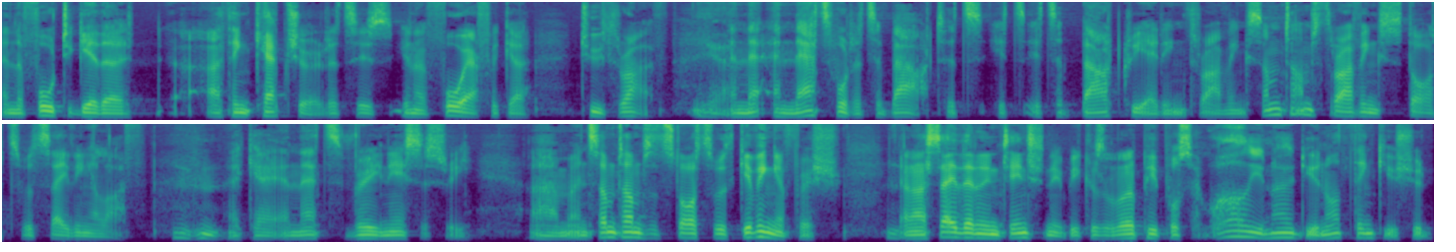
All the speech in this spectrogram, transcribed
and the four together I think, capture it. It says, you know, for Africa to thrive. Yeah. And that and that's what it's about. It's it's it's about creating thriving. Sometimes thriving starts with saving a life. Mm-hmm. Okay, and that's very necessary. Um, and sometimes it starts with giving a fish. Mm-hmm. And I say that intentionally because a lot of people say, well, you know, do you not think you should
